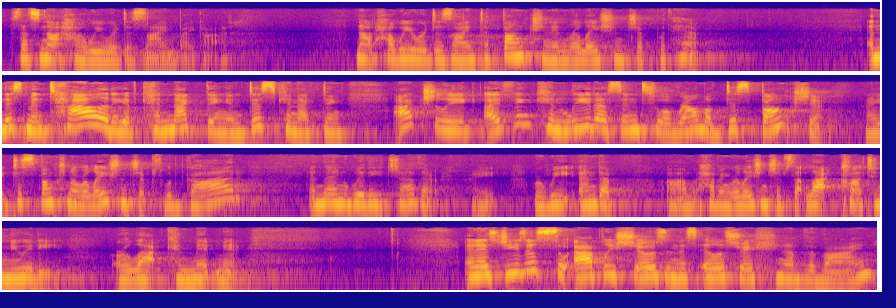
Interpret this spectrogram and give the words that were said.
Because that's not how we were designed by God not how we were designed to function in relationship with Him. And this mentality of connecting and disconnecting actually, I think, can lead us into a realm of dysfunction, right? Dysfunctional relationships with God and then with each other, right? Where we end up um, having relationships that lack continuity or lack commitment. And as Jesus so aptly shows in this illustration of the vine,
